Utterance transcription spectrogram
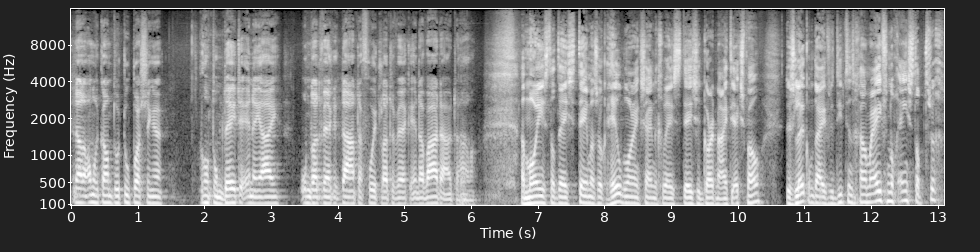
En aan de andere kant door toepassingen rondom data en AI om daadwerkelijk data voor je te laten werken en daar waarde uit te halen. Ja. mooi is dat deze thema's ook heel belangrijk zijn geweest, deze Gartner IT Expo. Dus leuk om daar even de diepte in te gaan. Maar even nog één stap terug.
